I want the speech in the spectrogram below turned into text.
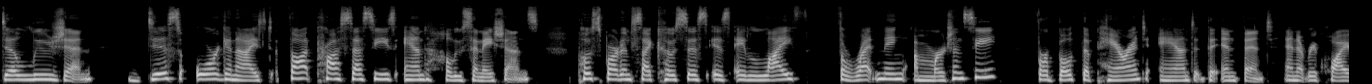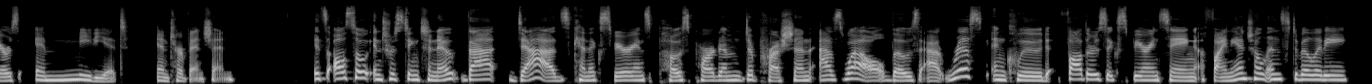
delusion, disorganized thought processes, and hallucinations. Postpartum psychosis is a life threatening emergency for both the parent and the infant, and it requires immediate intervention. It's also interesting to note that dads can experience postpartum depression as well. Those at risk include fathers experiencing financial instability,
